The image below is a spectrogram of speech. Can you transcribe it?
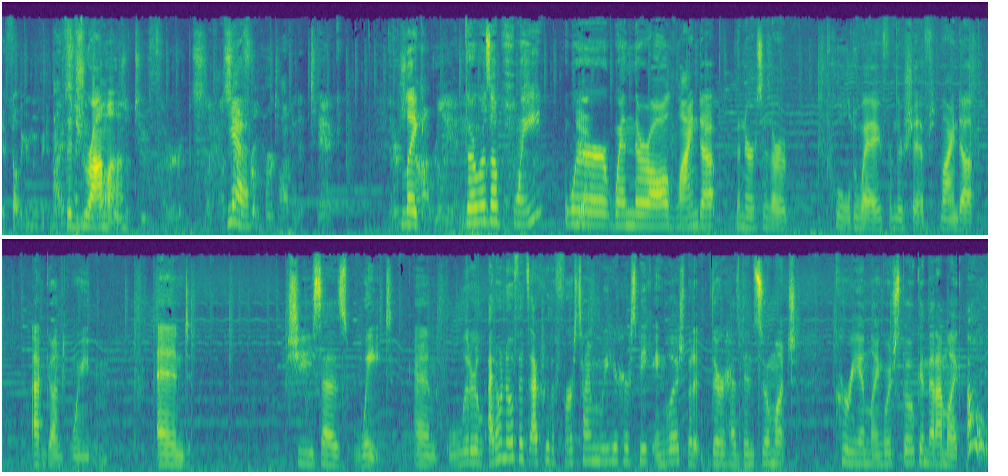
It felt like a movie to me. The drama. two thirds. Like aside Yeah. from her talking to Tick, there's like not really there was a English. point where when they're all lined up the nurses are pulled away from their shift lined up at gunpoint mm-hmm. and she says wait and literally i don't know if it's actually the first time we hear her speak english but it, there has been so much korean language spoken that i'm like oh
